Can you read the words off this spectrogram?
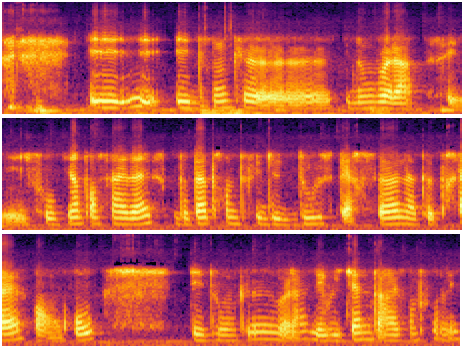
et, et, donc, euh, donc voilà, il faut bien penser à l'adresse. On ne peut pas prendre plus de 12 personnes à peu près, en gros. Et donc euh, voilà, les week-ends par exemple, on est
